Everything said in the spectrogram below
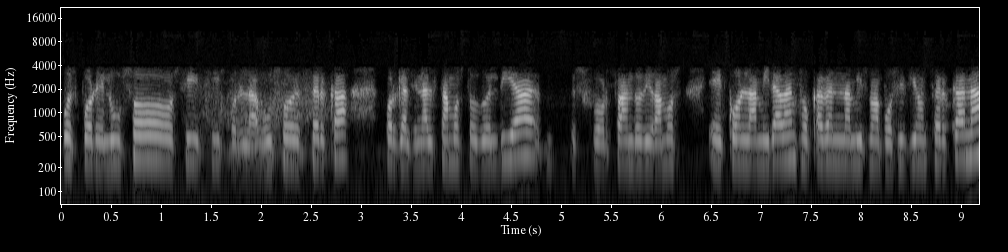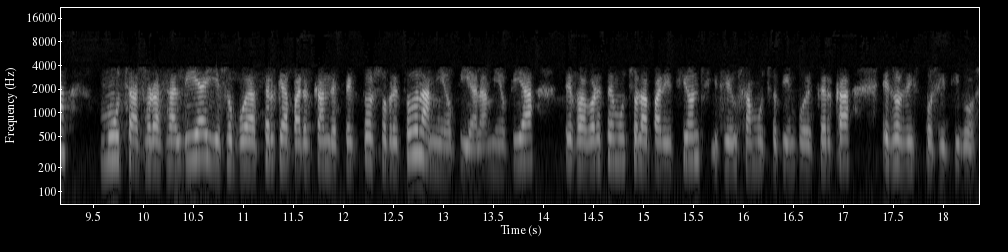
pues por el uso, sí, sí, por el abuso de cerca, porque al final estamos todo el día esforzando, digamos, eh, con la mirada enfocada en una misma posición cercana, muchas horas al día y eso puede hacer que aparezcan defectos, sobre todo la miopía. La miopía te favorece mucho la aparición si se usa mucho tiempo de cerca esos dispositivos.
